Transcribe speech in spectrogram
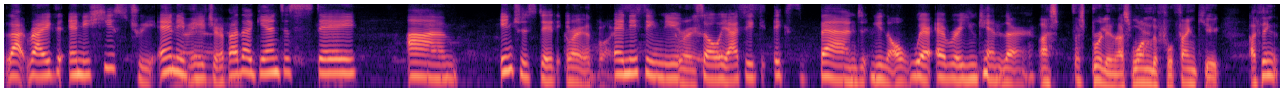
that right, any history, any Yeah, yeah, major. yeah. But again, just stay um, interested in advice. anything new. Great so yeah, I think expand, you know, wherever you can learn. That's that's brilliant. That's wonderful. Thank you. I think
